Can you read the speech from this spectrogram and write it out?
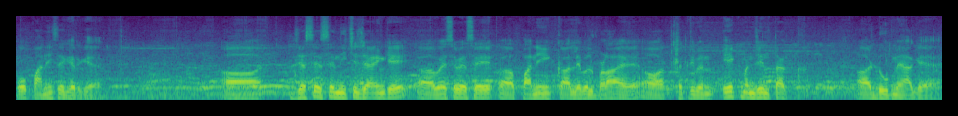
वो पानी से गिर गया है। जैसे जैसे नीचे जाएँगे वैसे वैसे पानी का लेवल बढ़ा है और तकरीबन एक मंजिल तक डूब में आ गया है।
